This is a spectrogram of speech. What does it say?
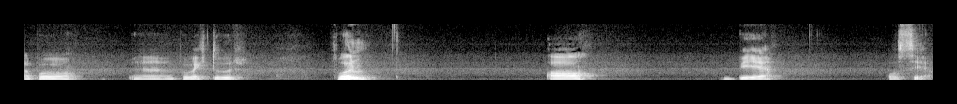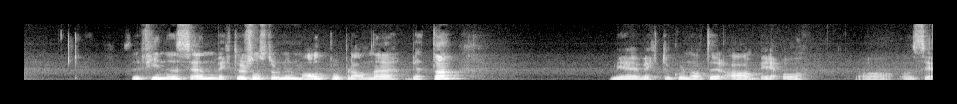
er på, eh, på vektorform A, B og C. Så det finnes en vektor som står normalt på planet beta, med vektorkoordinater A, B og, og, å se.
